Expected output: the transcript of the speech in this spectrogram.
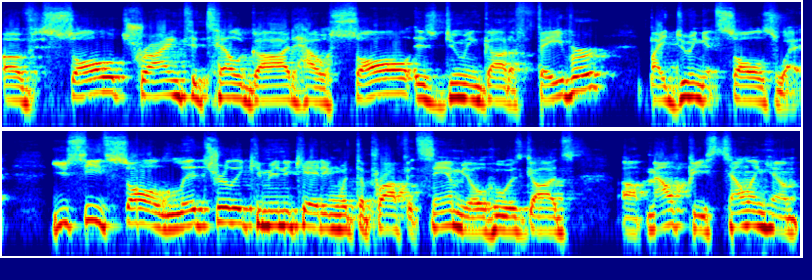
of Saul trying to tell God how Saul is doing God a favor by doing it Saul's way. You see Saul literally communicating with the prophet Samuel, who was God's uh, mouthpiece, telling him,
